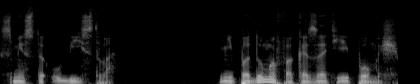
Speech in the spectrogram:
с места убийства, не подумав оказать ей помощь.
